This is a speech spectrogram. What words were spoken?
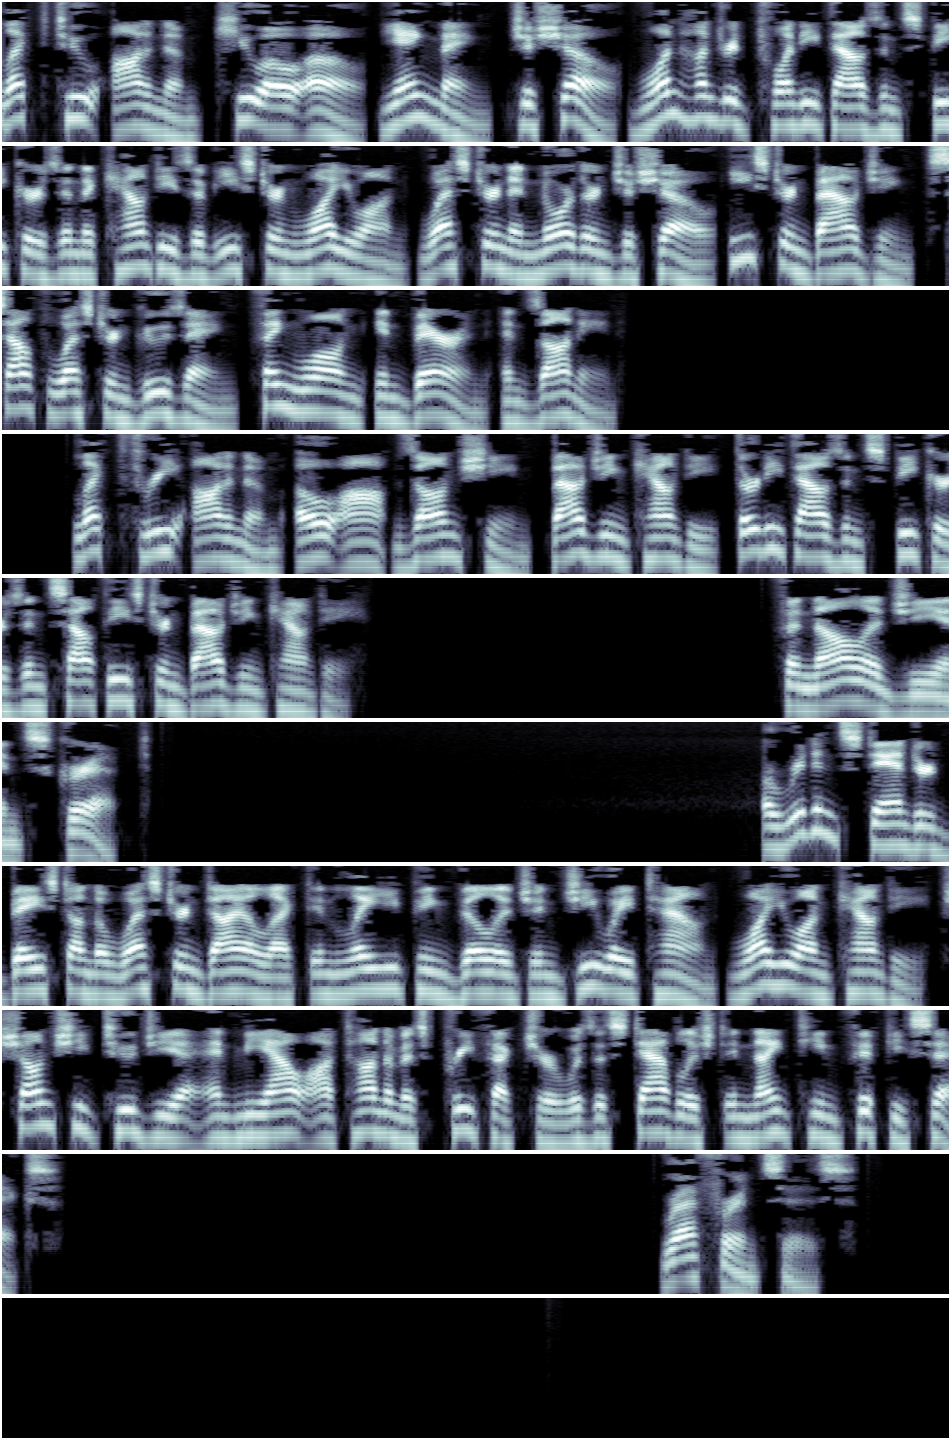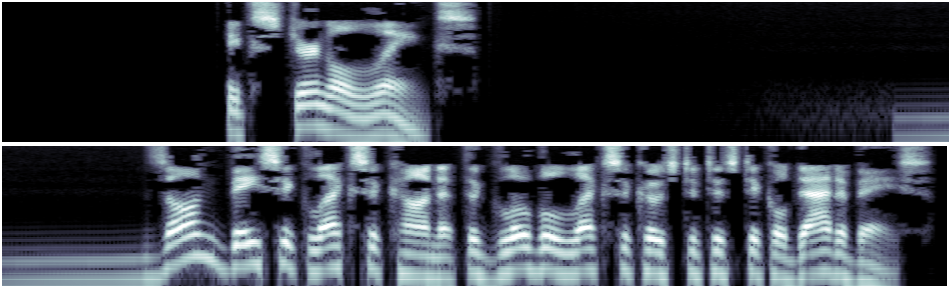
Lect 2 Autonym, QOO, Yangmeng, Jishou, 120,000 speakers in the counties of eastern Huayuan, western and northern Jishou, eastern Baojing, southwestern Guzhang, Fenghuang, in Baran, and Zanin. Lect 3 Autonym, OA, Zongxin, Baojing County, 30,000 speakers in southeastern Baojing County. Phonology and script a written standard based on the Western dialect in Leiyiping Village and Jiwei Town, Huayuan County, Xiangxi Tujia and Miao Autonomous Prefecture was established in 1956. References. External links. Zong Basic Lexicon at the Global Lexicostatistical Database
